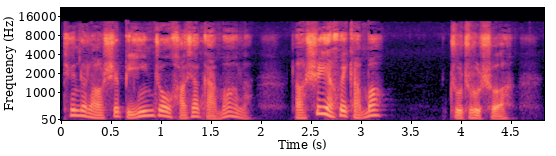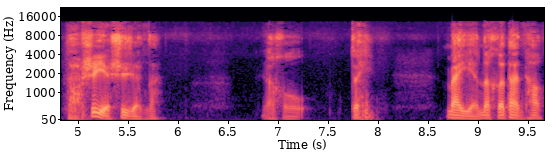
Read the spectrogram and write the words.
听着老师鼻音重，好像感冒了。老师也会感冒？猪猪说：“老师也是人啊。”然后，对，卖盐的喝蛋汤。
